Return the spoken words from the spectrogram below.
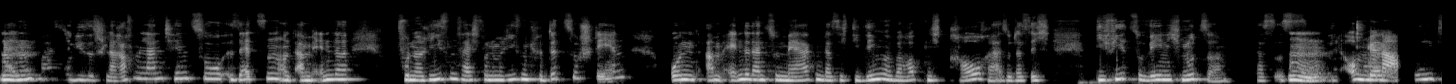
Also mhm. Also so dieses Schlaraffenland hinzusetzen und am Ende von einer riesen, vielleicht von einem riesen Kredit zu stehen und am Ende dann zu merken, dass ich die Dinge überhaupt nicht brauche, also dass ich die viel zu wenig nutze. Das ist mhm. halt auch noch genau. ein Punkt,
